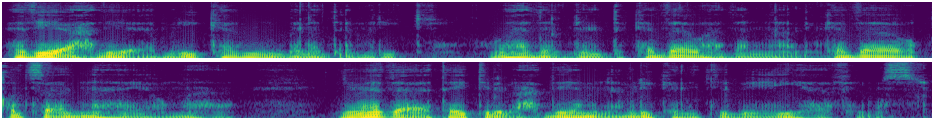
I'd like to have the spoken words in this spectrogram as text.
هذه أحذية أمريكا من بلد أمريكي وهذا الجلد كذا وهذا النعل كذا وقد سألناها يومها لماذا أتيت بالأحذية من أمريكا لتبيعيها في مصر؟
